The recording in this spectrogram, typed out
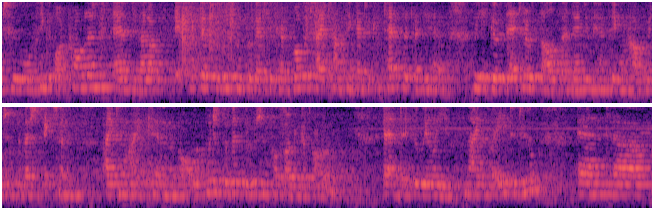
to think about problems and develop effective solutions so that you can prototype something, that you can test it, and you have really good data results, and then you can figure out which is the best action item I can, or which is the best solution for solving the problem. And it's a really nice way to do. And um,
